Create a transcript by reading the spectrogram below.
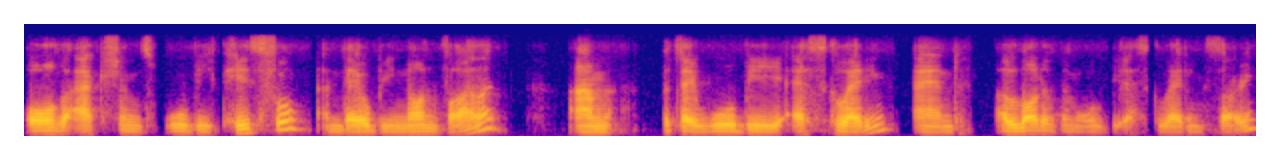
all the actions will be peaceful and they will be non-violent, um, but they will be escalating, and a lot of them will be escalating. Sorry,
